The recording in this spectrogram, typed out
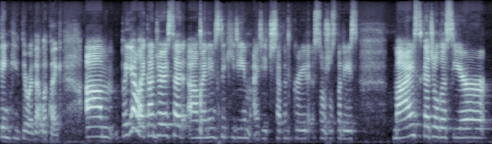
thinking through what that looked like. Um, but yeah, like Andrea said, uh, my name is Nikki Diehm. I teach seventh grade social studies. My schedule this year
